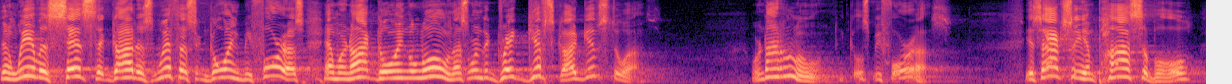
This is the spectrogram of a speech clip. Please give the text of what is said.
then we have a sense that God is with us and going before us and we're not going alone. That's one of the great gifts God gives to us. We're not alone. He goes before us. It's actually impossible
